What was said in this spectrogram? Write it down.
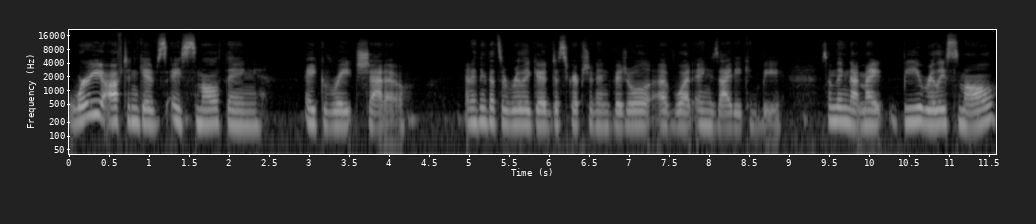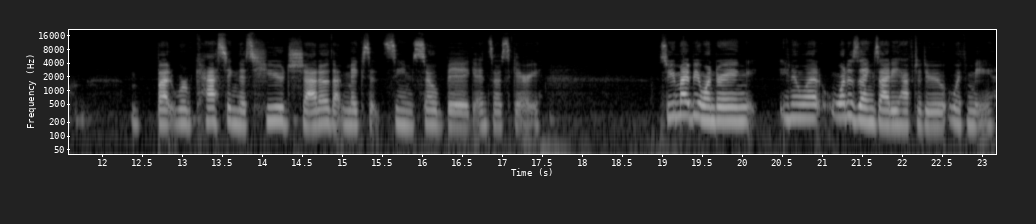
Worry often gives a small thing a great shadow. And I think that's a really good description and visual of what anxiety can be. Something that might be really small, but we're casting this huge shadow that makes it seem so big and so scary. So you might be wondering, you know what? What does anxiety have to do with me?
